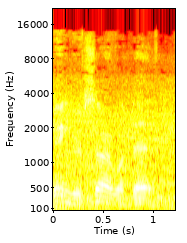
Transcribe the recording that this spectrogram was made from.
fingers. Sorry about that.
